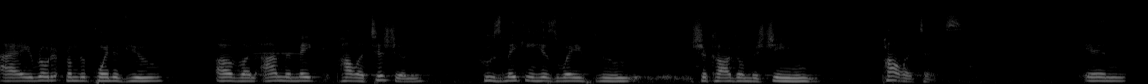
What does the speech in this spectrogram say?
I wrote it from the point of view of an on the make politician who's making his way through Chicago machine politics. In,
